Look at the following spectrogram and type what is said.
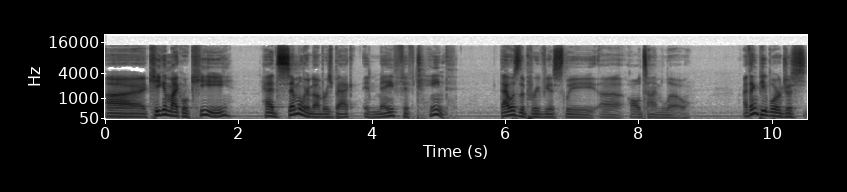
Uh, Keegan Michael Key had similar numbers back in May 15th. That was the previously uh, all time low. I think people are just,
